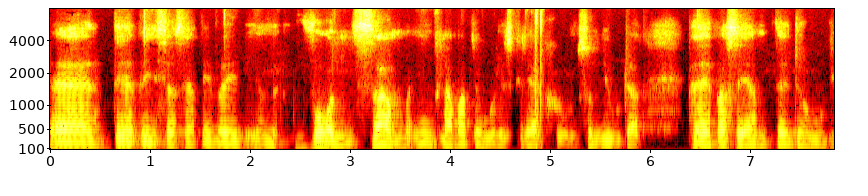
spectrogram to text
Eh, det visade sig att det var en våldsam inflammatorisk reaktion som gjorde att eh, patienter dog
